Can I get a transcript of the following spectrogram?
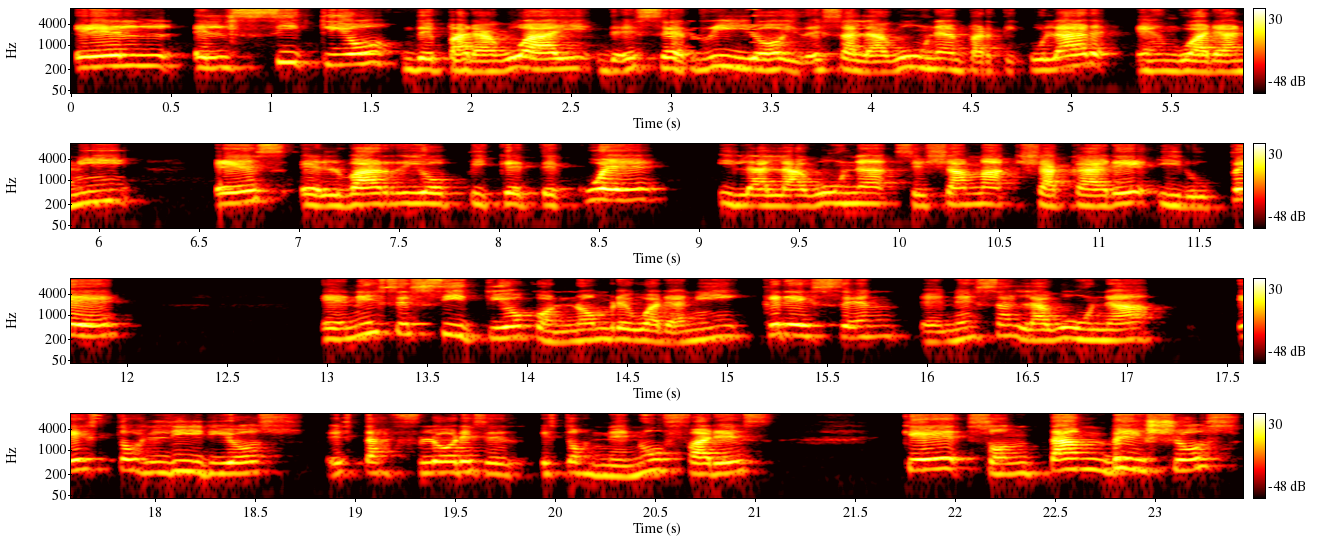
el, sitio de Paraguay, de ese río y de esa laguna en particular, en guaraní es el barrio Piquetecue y la laguna se llama Yacaré Irupé. En ese sitio, con nombre guaraní, crecen en esa laguna estos lirios, estas flores, estos nenúfares, que son tan bellos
